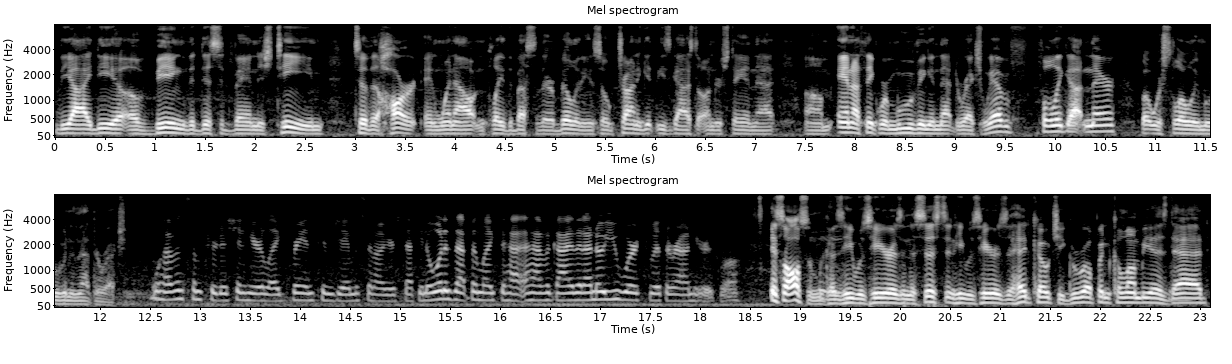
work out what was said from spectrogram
the idea of being the disadvantaged team to the heart and went out and played the best of their ability. And so trying to get these guys to understand that. Um, and I think we're moving in that direction. We haven't fully gotten there, but we're slowly moving in that direction. Well, having some tradition here, like bringing Tim Jamieson on your staff, you know, what has that been like to ha- have a guy that I know you worked with around here as well? It's awesome because he was here as an assistant. He was here as a head coach. He grew up in Columbia. His dad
